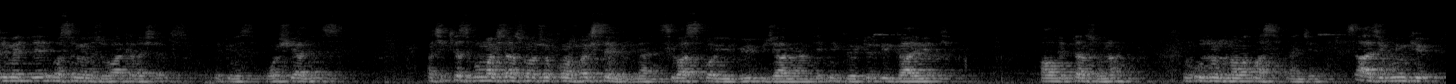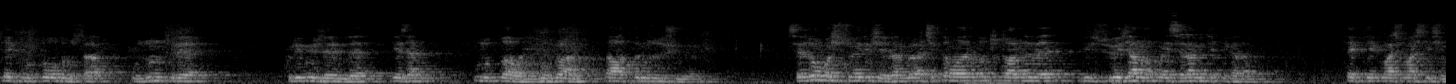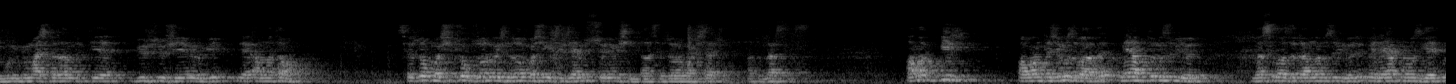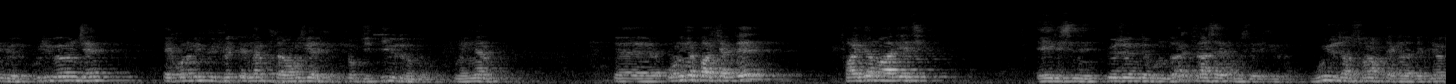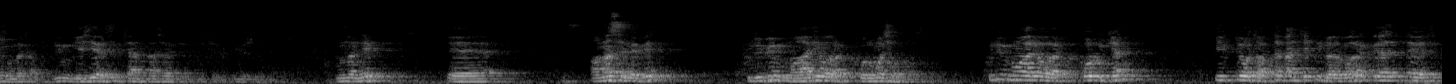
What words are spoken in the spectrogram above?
kıymetli basın mensubu arkadaşlarımız, hepiniz hoş geldiniz. Açıkçası bu maçtan sonra çok konuşmak istemiyorum. Yani Sivas Spor gibi büyük bir camianın teknik direktörü bir galibiyet aldıktan sonra bunu uzun uzun anlatmaz bence. Sadece bugünkü tek mutlu olduğumuz taraf uzun süre kulübün üzerinde gezen bulutlu havayı, buhranı dağıttığımızı düşünüyorum. Sezon başı söylediğim şey, ben böyle açıklamalarımda tutarlı ve bir süreci anlatmayı seven bir teknik adamım. Tek tek maç maç değil. Bugün bir maç kazandık diye bir sürü şeyi övgüyle anlatamam. Sezon başı çok zor bir sezon başı geçireceğimizi söylemiştim daha sezona başlarken. Hatırlarsınız. Ama bir avantajımız vardı. Ne yaptığımızı biliyorduk. Nasıl hazırlandığımızı biliyorduk ve ne yapmamız gerektiğini biliyorduk. Kulübü önce ekonomik külfetlerinden kurtarmamız gerekiyor. Çok ciddi bir durumdu bu. Buna inanın. Ee, onu yaparken de fayda maliyet eğrisini göz önünde bulundurarak transfer yapmamız gerekiyordu. Bu yüzden son haftaya kadar beklemek zorunda kaldık. Dün gece yarısı bir tane transfer bitirdik biliyorsunuz. Bunların hep e, ana sebebi kulübün mali olarak koruma çabalarımızdı. Kulübü mali olarak korurken ilk dört hafta ben teknik adam olarak biraz evet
